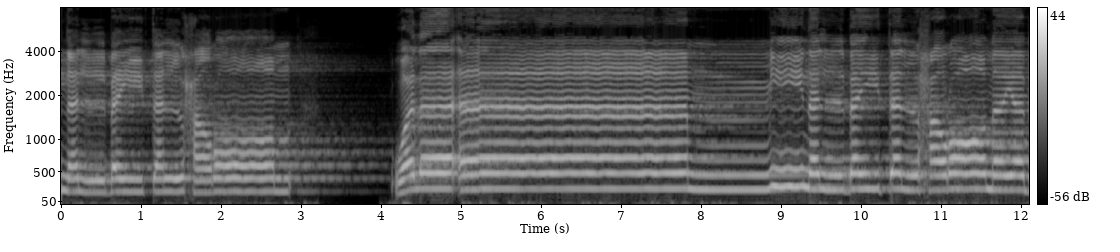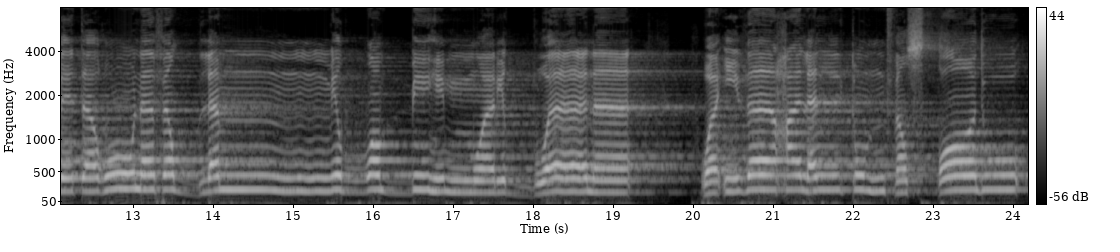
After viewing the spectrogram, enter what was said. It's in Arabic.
آمين البيت الحرام ولا آمين البيت الحرام يبتغون فضلا من ربهم ورضوانا وإذا حللتم فاصطادوا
